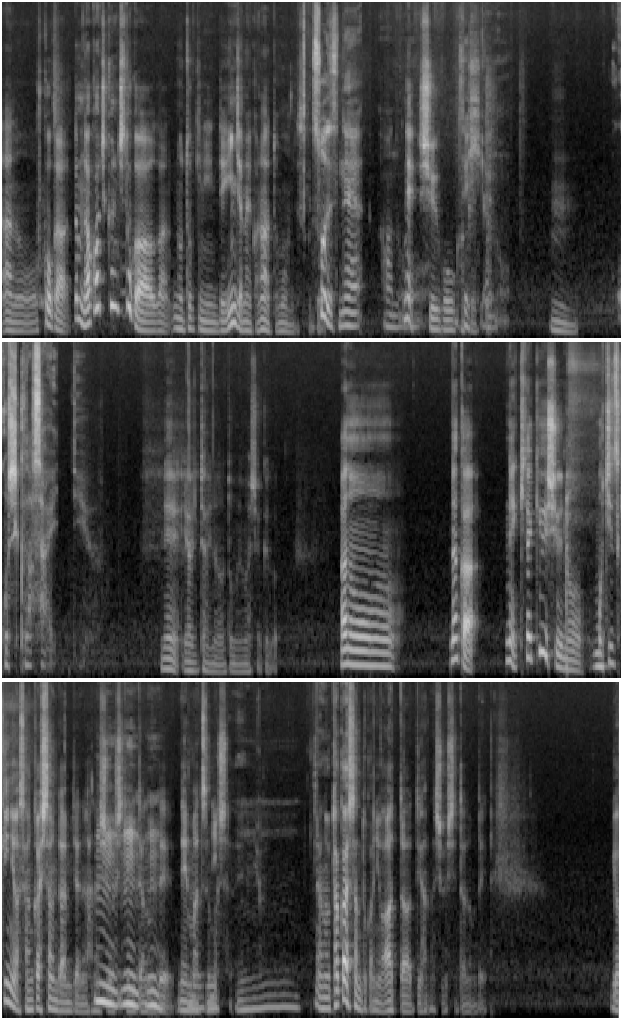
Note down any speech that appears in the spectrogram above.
あの、福岡、でも中地くんちとかがの時にでいいんじゃないかなと思うんですけど、そうですね。あのね、集合をかけてぜひあのうん、お越しくださいね、やりたいなと思いましたけど。あのーなんか、ね、北九州の餅つきには参加したんだみたいな話をしていたので、年末に。あの高橋さんとかにはあったっていう話をしてたので。いや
